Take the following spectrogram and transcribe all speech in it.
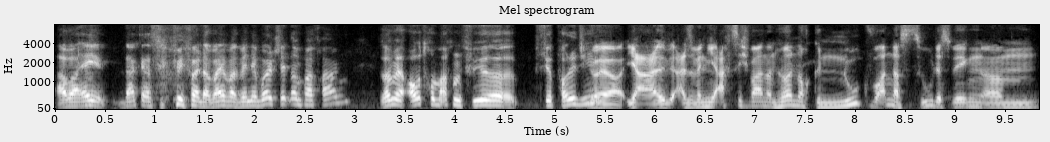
Aber ey, danke, dass du auf jeden Fall dabei warst. Wenn ihr wollt, stellt noch ein paar Fragen. Sollen wir Outro machen für, für Pology? Ja, ja, ja, also wenn hier 80 waren, dann hören noch genug woanders zu. Deswegen ähm,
